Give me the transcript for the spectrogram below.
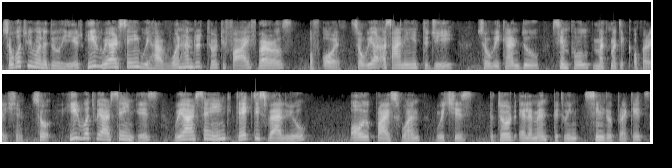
So what we want to do here, here we are saying we have 135 barrels of oil. So we are assigning it to G, so we can do simple mathematic operation. So here what we are saying is, we are saying take this value, oil price 1, which is the third element between single brackets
